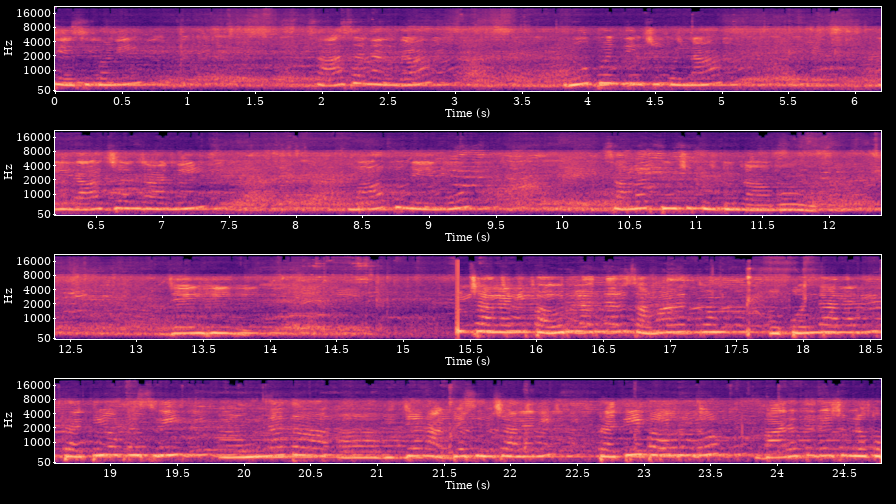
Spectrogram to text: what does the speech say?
చేసుకొని శాసనంగా జై హింద్. చాలని పౌరులందరూ సమానత్వం పొందాలని ప్రతి ఒక్క స్త్రీ ఉన్నత విద్యను అభ్యసించాలని ప్రతి పౌరుడు భారతదేశంలో ఒక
